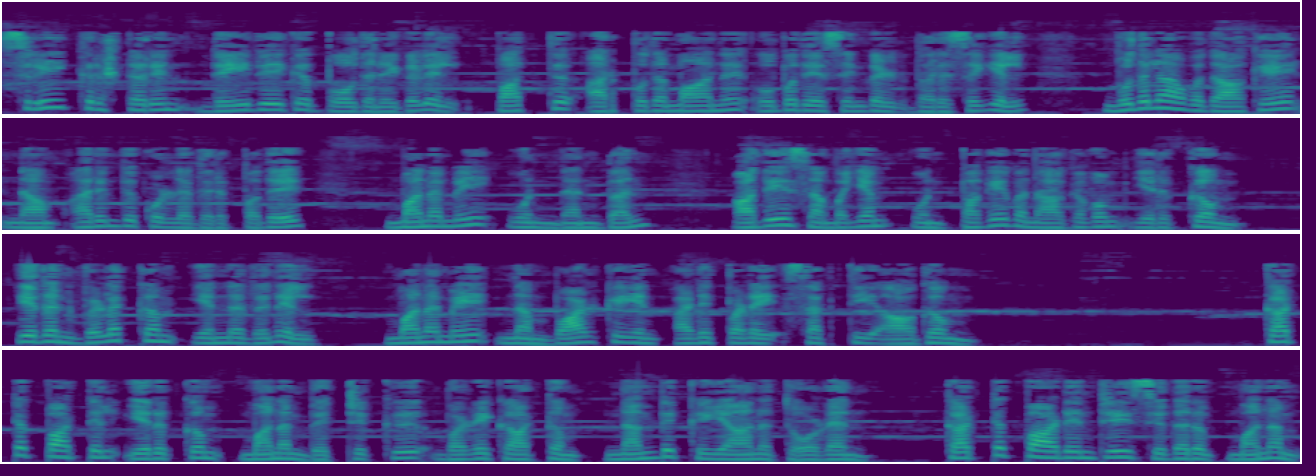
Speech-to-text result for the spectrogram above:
ஸ்ரீகிருஷ்ணரின் தெய்வீக போதனைகளில் பத்து அற்புதமான உபதேசங்கள் வரிசையில் முதலாவதாக நாம் அறிந்து கொள்ளவிருப்பது மனமே உன் நண்பன் அதே சமயம் உன் பகைவனாகவும் இருக்கும். இதன் விளக்கம் என்னவெனில் மனமே நம் வாழ்க்கையின் அடிப்படை சக்தி ஆகும். கட்டுப்பாட்டில் இருக்கும் மனம் வெற்றிக்கு வழிகாட்டும் நம்பிக்கையான தோழன். கட்டுப்பாடின்றி சிதறும் மனம்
